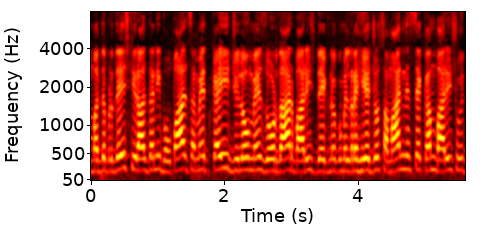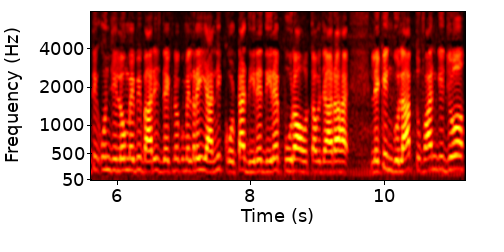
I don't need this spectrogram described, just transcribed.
मध्य प्रदेश की राजधानी भोपाल समेत कई जिलों में जोरदार बारिश देखने को मिल रही है। जो सामान्य से कम बारिश हुई थी, उन जिलों में भी बारिश देखने को मिल रही है। यानी कोटा धीरे धीरे पूरा होता जा रहा है। लेकिन गुलाब तूफ़ान की जो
